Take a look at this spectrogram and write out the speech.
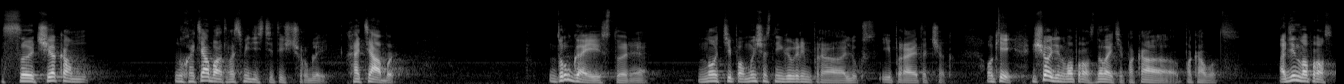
с чеком, ну хотя бы от 80 тысяч рублей, хотя бы другая история. Но типа мы сейчас не говорим про люкс и про этот чек. Окей, еще один вопрос. Давайте, пока, пока вот. Один вопрос.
